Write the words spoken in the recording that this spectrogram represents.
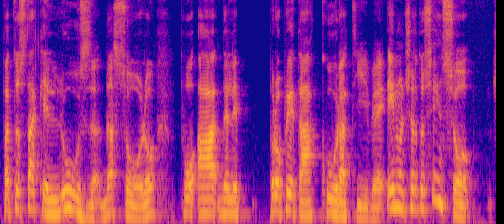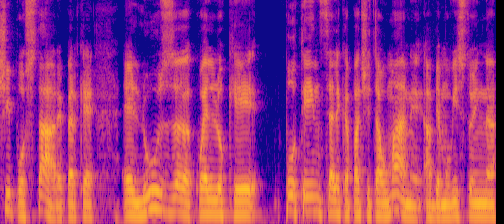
Fatto sta che l'us da solo può, ha delle proprietà curative e in un certo senso ci può stare perché è l'us quello che potenzia le capacità umane. Abbiamo visto in,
